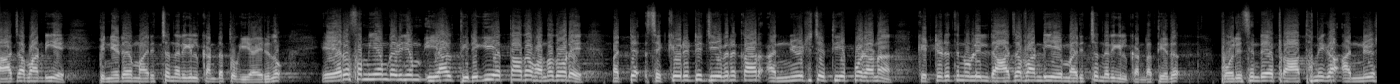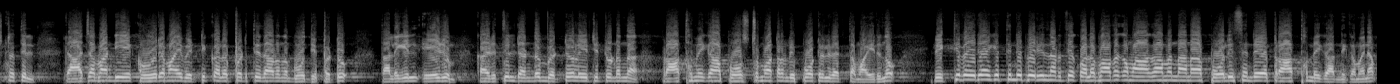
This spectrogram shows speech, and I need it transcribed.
രാജപാണ്ഡിയെ പിന്നീട് മരിച്ച നിലയിൽ കണ്ടെത്തുകയായിരുന്നു. ഏറെ സമയം കഴിഞ്ഞും ഇയാൾ തിരികെ എത്താതെ വന്നതോടെ മറ്റ് സെക്യൂരിറ്റി ജീവനക്കാർ അന്വേഷിച്ചെത്തിയപ്പോഴാണ് കെട്ടിടത്തിനുള്ളിൽ രാജപാണ്ഡിയെ മരിച്ച നിലയിൽ കണ്ടെത്തിയത്. പോലീസിന്റെ പ്രാഥമിക അന്വേഷണത്തിൽ രാജപാണ്ഡിയെ ക്രൂരമായി വെട്ടിക്കൊലപ്പെടുത്തിയതാണെന്ന് ബോധ്യപ്പെട്ടു. തലയിൽ ഏഴും കഴുത്തിൽ രണ്ടും വെട്ടുകളേറ്റിട്ടുണ്ടെന്ന് പ്രാഥമിക പോസ്റ്റ്മോർട്ടം റിപ്പോർട്ടിൽ വ്യക്തമായിരുന്നു. വ്യക്തിവൈരാഗ്യത്തിന്റെ പേരിൽ നടത്തിയ കൊലപാതകമാകാമെന്നാണ് പോലീസിന്റെ പ്രാഥമിക നിഗമനം.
